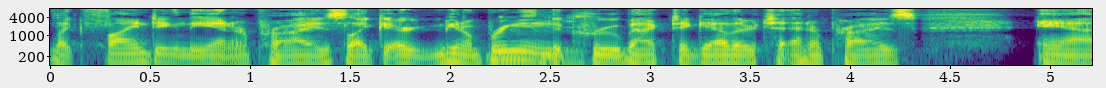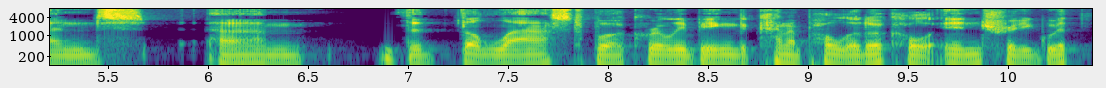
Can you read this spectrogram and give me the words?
like finding the Enterprise, like or you know bringing the Mhm. crew back together to Enterprise, and um, the the last book really being the kind of political intrigue with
